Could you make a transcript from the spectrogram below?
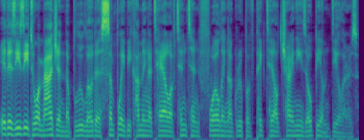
it is easy to imagine the Blue Lotus simply becoming a tale of Tintin foiling a group of pigtailed Chinese opium dealers.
